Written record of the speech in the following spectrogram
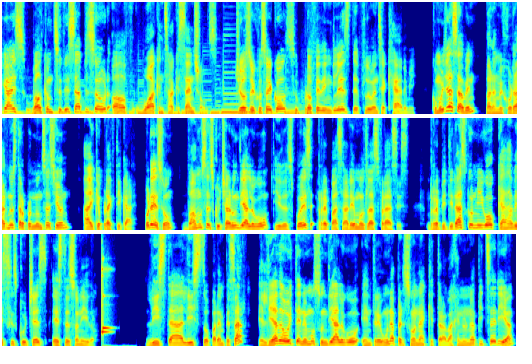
guys, welcome to this episode of Walk and Talk Essentials. Yo soy Joseco, su profe de inglés de Fluency Academy. Como ya saben, para mejorar nuestra pronunciación hay que practicar. Por eso, vamos a escuchar un diálogo y después repasaremos las frases. Repetirás conmigo cada vez que escuches este sonido. ¿Lista, listo para empezar? El día de hoy tenemos un diálogo entre una persona que trabaja en una pizzería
